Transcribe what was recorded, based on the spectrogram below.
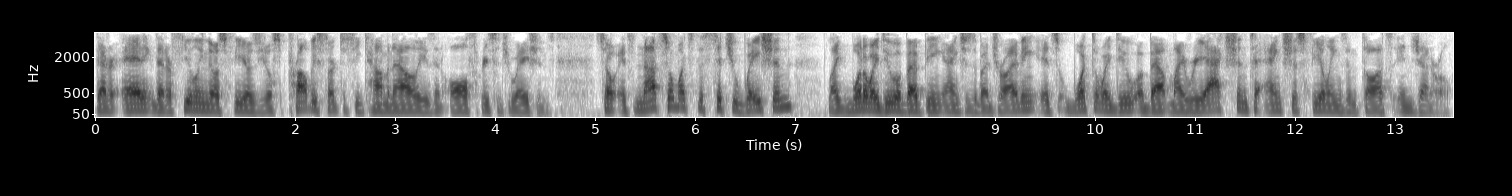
that are adding that are fueling those fears, you'll probably start to see commonalities in all three situations. So it's not so much the situation, like what do I do about being anxious about driving? It's what do I do about my reaction to anxious feelings and thoughts in general.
